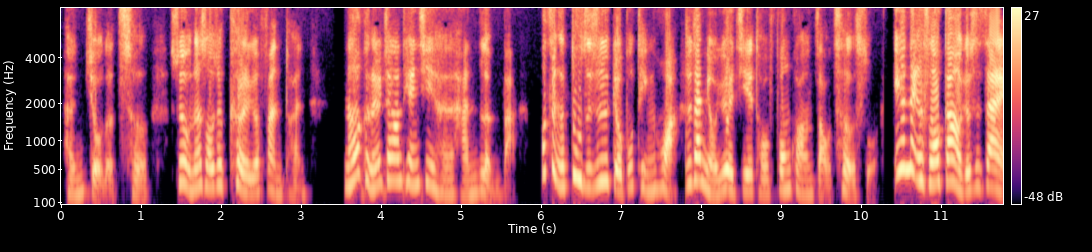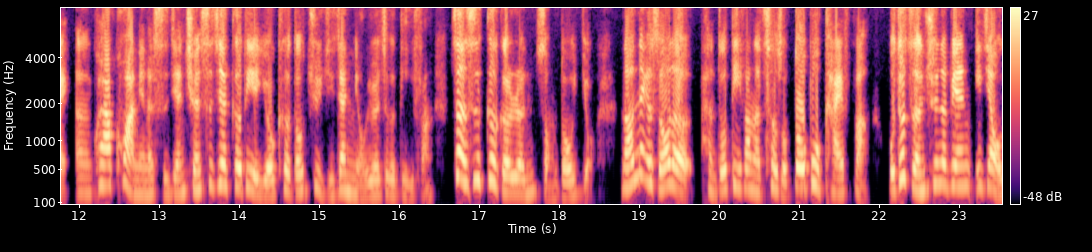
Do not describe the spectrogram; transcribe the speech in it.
很久的车，所以我那时候就嗑了一个饭团。然后可能又加上天气很寒冷吧，我整个肚子就是给我不听话，就在纽约街头疯狂找厕所，因为那个时候刚好就是在嗯快要跨年的时间，全世界各地的游客都聚集在纽约这个地方，真的是各个人种都有。然后那个时候的很多地方的厕所都不开放，我就只能去那边一间我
